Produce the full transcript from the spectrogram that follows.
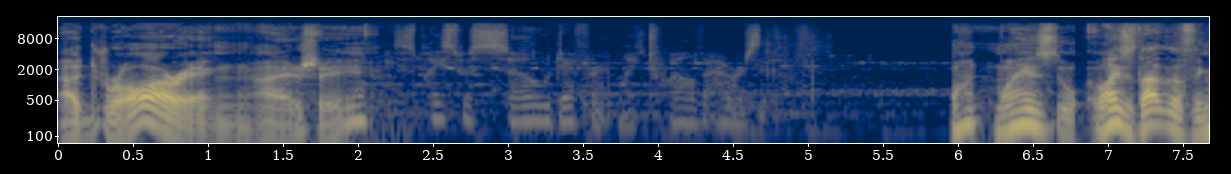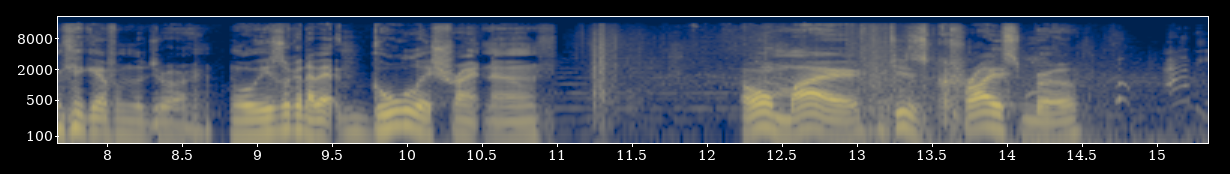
A drawing, I see. Place was so different like 12 hours ago. What? Why is why is that the thing you get from the drawing? Oh, he's looking a bit ghoulish right now. Oh my, Jesus Christ, bro. Abby!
